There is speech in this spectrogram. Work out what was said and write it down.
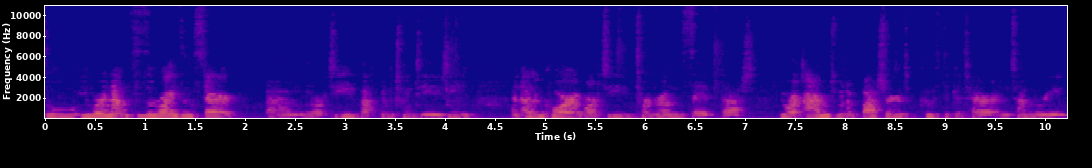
So you were announced as a rising star um, with RTE back in 2018, and Alan Corr of RTE turned around and said that you are armed with a battered acoustic guitar and a tambourine.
